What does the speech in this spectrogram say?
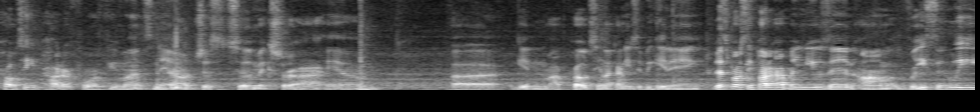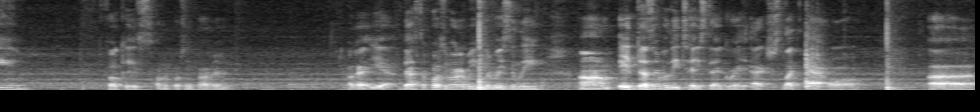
protein powder for a few months now just to make sure I am uh, getting my protein like I need to be getting. This protein powder I've been using um, recently. Focus on the protein powder. Okay, yeah, that's the protein powder I've been using recently. Um, it doesn't really taste that great, actually, like at all. Uh,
